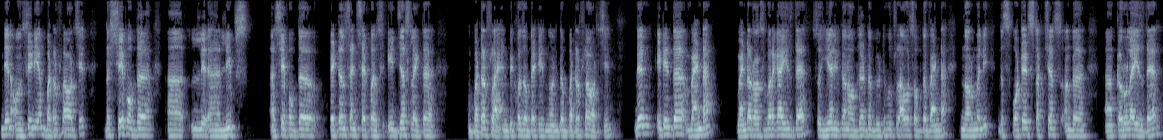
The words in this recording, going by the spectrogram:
Then oncidium butterfly orchid, the shape of the uh, uh, leaves, uh, shape of the petals and sepals is just like the butterfly and because of that is known the butterfly orchid. Then it is the vanda. Vanda roxburghi is there. So here you can observe the beautiful flowers of the vanda. Normally the spotted structures on the uh, corolla is there.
